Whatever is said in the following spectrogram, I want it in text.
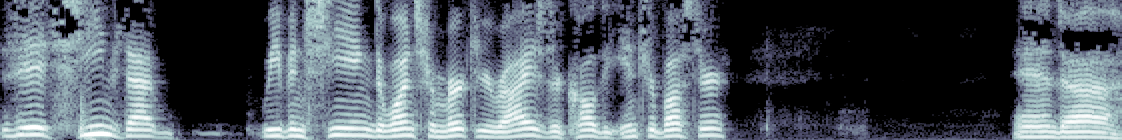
it seems that we've been seeing the ones from Mercury Rise. They're called the Intrabuster. And uh,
